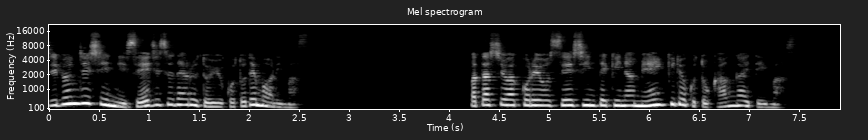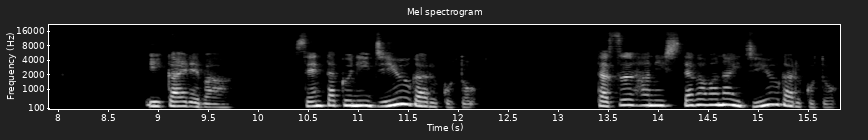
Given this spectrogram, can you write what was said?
自分自身に誠実であるということでもあります。私はこれを精神的な免疫力と考えています。言い換えれば、選択に自由があること、多数派に従わない自由があること、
